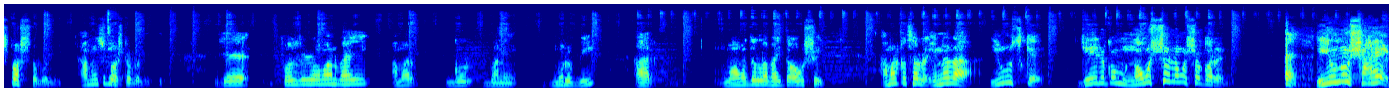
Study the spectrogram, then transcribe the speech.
স্পষ্ট বলি। আমি স্পষ্ট বলি যে ফজলুর রহমান ভাই আমার গুর মানে মুরব্বী আর মোহাম্মদুল্লাহ ভাই তো অবশ্যই। আমার কথা হলো এনারা ইউনুসকে যে এরকম নমস্য নমস্য করেন হ্যাঁ ইউনুস সাহেব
